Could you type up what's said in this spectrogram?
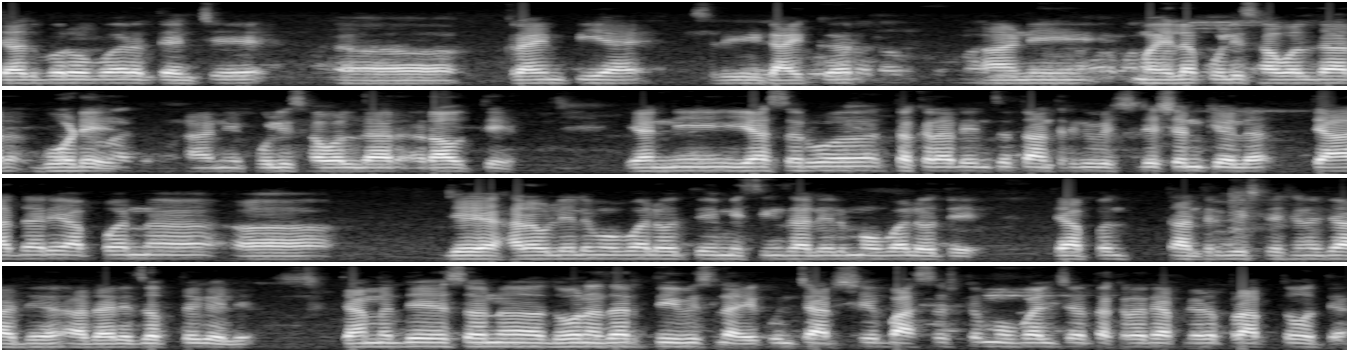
त्याचबरोबर त्यांचे crime P I Shri Gaikar आणि महिला पोलीस हवालदार घोडे आणि पोलीस हवालदार रावते यांनी या सर्व तक्रारींचं तांत्रिक विश्लेषण केलं. त्या आधारे आपण जे हरवलेले मोबाईल होते मिसिंग झालेले मोबाईल होते ते आपण तांत्रिक विश्लेषणाच्या आधे आधारे जप्त केले. त्यामध्ये सन दोन हजार तेवीसला एकूण चारशे बासष्ट मोबाईलच्या तक्रारी आपल्याला प्राप्त होत्या.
